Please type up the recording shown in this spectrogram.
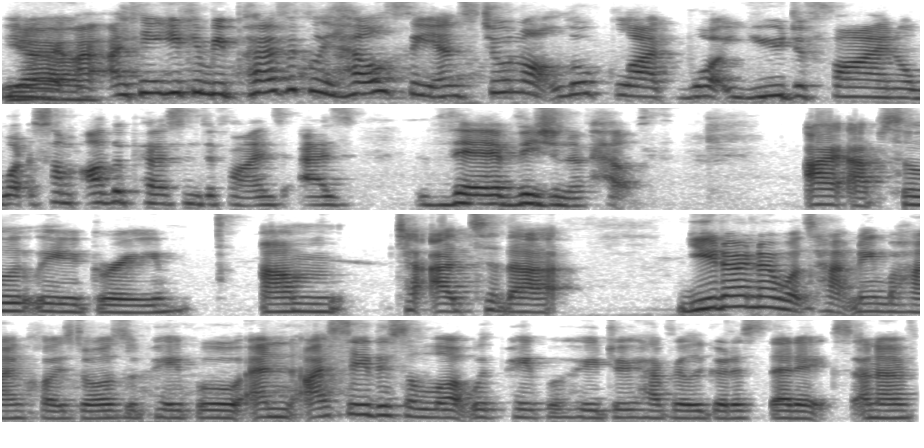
you know, I, I think you can be perfectly healthy and still not look like what you define or what some other person defines as their vision of health. I absolutely agree. Um, to add to that, you don't know what's happening behind closed doors with people, and I see this a lot with people who do have really good aesthetics. And I've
